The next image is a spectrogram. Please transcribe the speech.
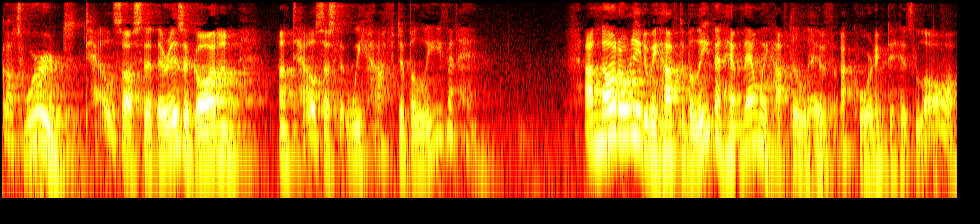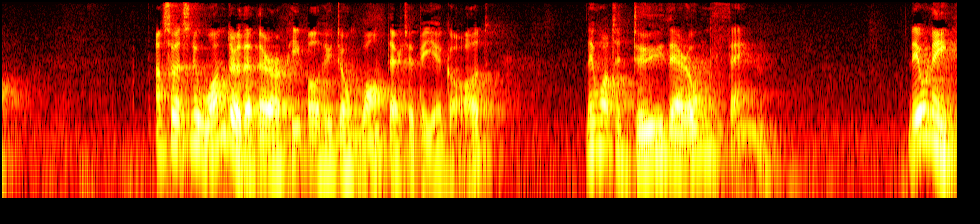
God's word tells us that there is a God and, and tells us that we have to believe in him. And not only do we have to believe in him, then we have to live according to his law. And so it's no wonder that there are people who don't want there to be a God. They want to do their own thing. The only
